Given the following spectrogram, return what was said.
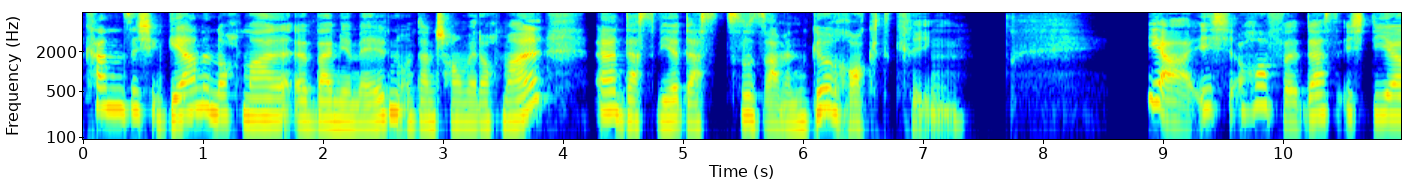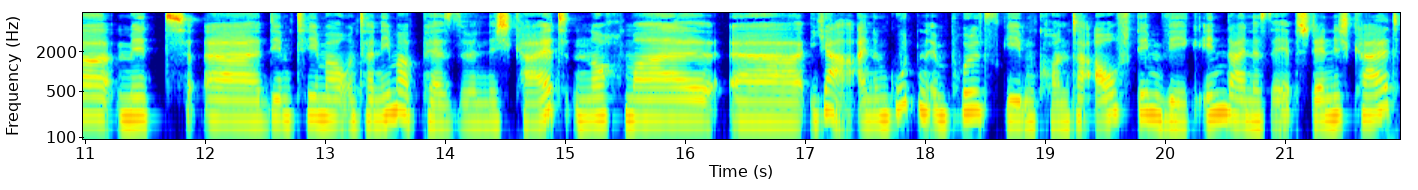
kann sich gerne nochmal äh, bei mir melden und dann schauen wir doch mal, äh, dass wir das zusammen gerockt kriegen. Ja, ich hoffe, dass ich dir mit äh, dem Thema Unternehmerpersönlichkeit nochmal äh, ja, einen guten Impuls geben konnte auf dem Weg in deine Selbstständigkeit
